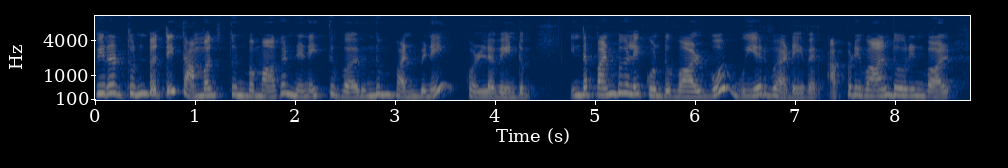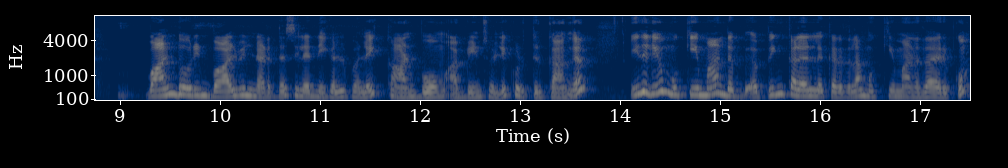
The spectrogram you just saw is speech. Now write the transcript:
பிறர் துன்பத்தை தமது துன்பமாக நினைத்து வருந்தும் பண்பினை கொள்ள வேண்டும். இந்த பண்புகளை கொண்டு வாழ்வோர் உயர்வு அடைவர். அப்படி வாழ்ந்தோரின் வாழ் வாழ்ந்தோரின் வாழ்வில் நடந்த சில நிகழ்வுகளை காண்போம் அப்படின்னு சொல்லி கொடுத்துருக்காங்க. இதுலேயும் முக்கியமாக அந்த பிங்க் கலரில் இருக்கிறதெல்லாம் முக்கியமானதாக இருக்கும்.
